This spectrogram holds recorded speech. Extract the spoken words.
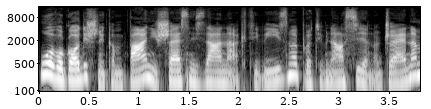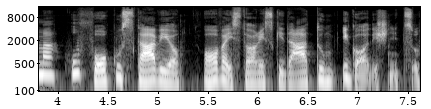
u ovogodišnjoj kampanji 16 dana aktivizma protiv nasilja nad ženama u fokus stavio ovaj istorijski datum i godišnjicu.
